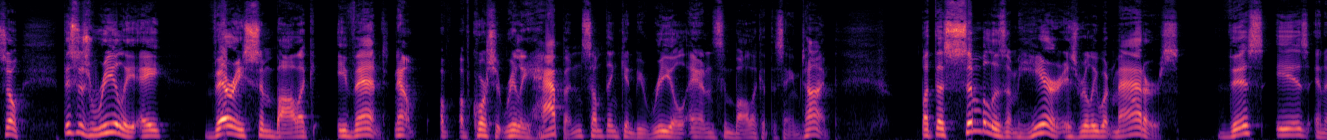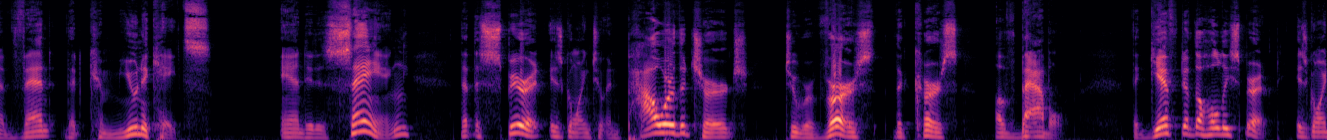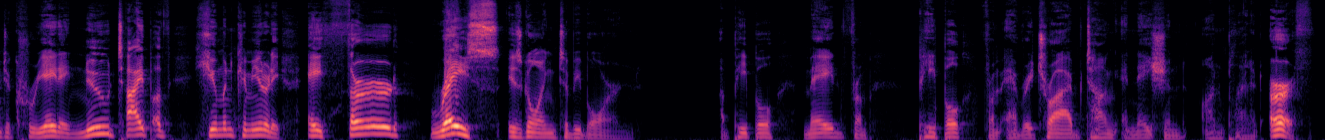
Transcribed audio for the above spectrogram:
So, this is really a very symbolic event. Now, of, of course, it really happened. Something can be real and symbolic at the same time. But the symbolism here is really what matters. This is an event that communicates, and it is saying that the Spirit is going to empower the church to reverse the curse of Babel. The gift of the Holy Spirit is going to create a new type of human community. A third race is going to be born. A people made from people from every tribe, tongue, and nation on planet Earth.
